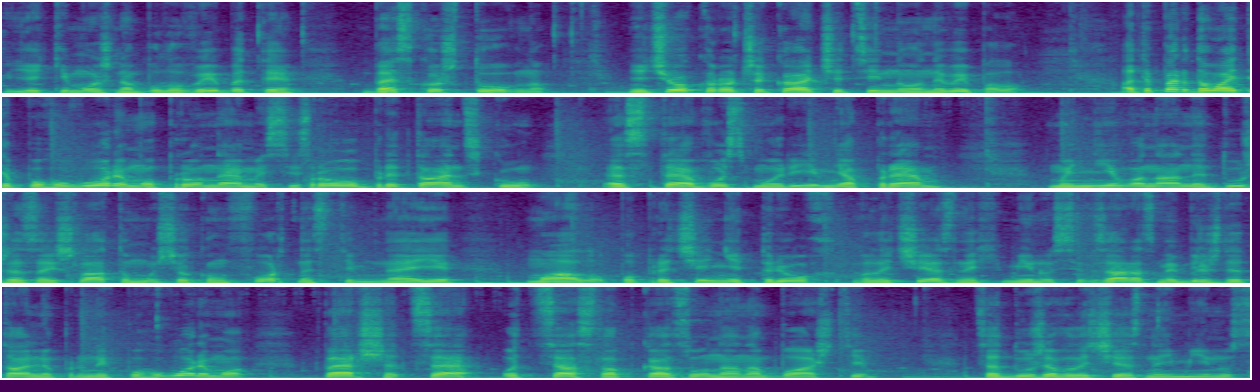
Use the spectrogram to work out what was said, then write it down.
які можна було вибити безкоштовно. Нічого, коротше кажучи, цінного не випало. А тепер давайте поговоримо про Nemesis, про британську СТ 8 рівня Прем. Мені вона не дуже зайшла, тому що комфортності в неї мало по причині трьох величезних мінусів. Зараз ми більш детально про них поговоримо. Перше, це оця слабка зона на башті. Це дуже величезний мінус.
